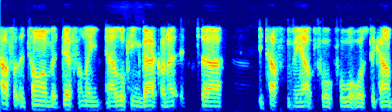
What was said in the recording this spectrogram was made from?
tough at the time, but definitely uh, looking back on it, it, uh, it toughened me up for, for what was to come.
